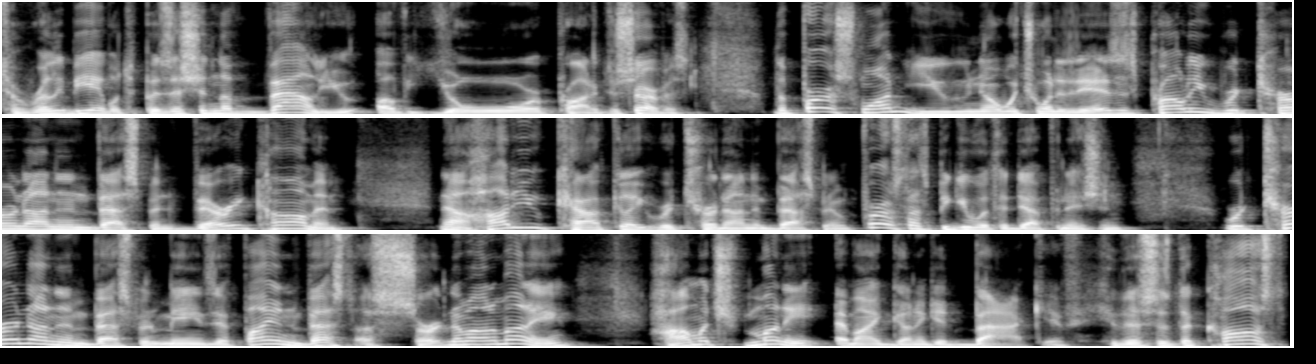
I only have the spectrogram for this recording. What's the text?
to really be able to position the value of your product or service. The first one, you know which one it is. It's probably return on investment. Very common. Now, how do you calculate return on investment? First, let's begin with the definition. Return on investment means if I invest a certain amount of money, how much money am I going to get back? If this is the cost,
